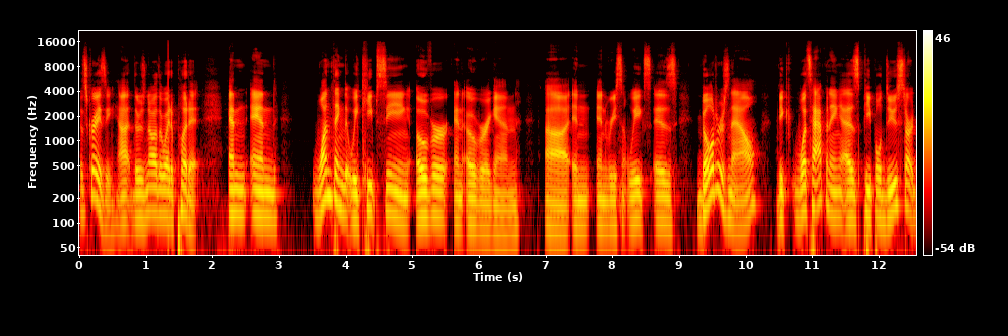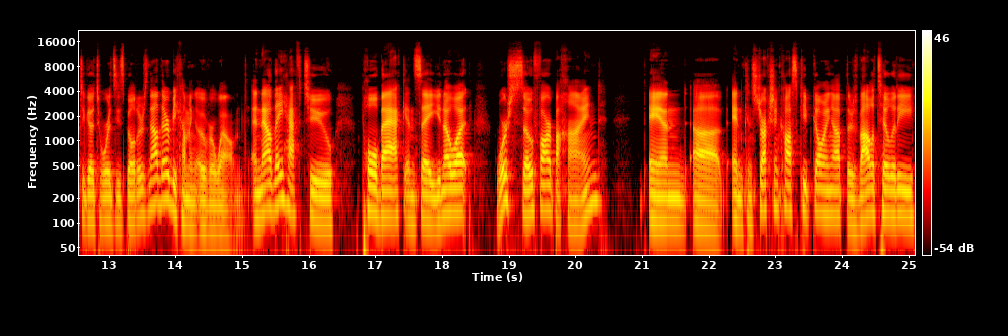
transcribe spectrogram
That's crazy. Uh, there's no other way to put it. And and one thing that we keep seeing over and over again uh, in in recent weeks is builders now be- what's happening as people do start to go towards these builders, now they're becoming overwhelmed. And now they have to pull back and say, you know what? We're so far behind and uh, and construction costs keep going up. There's volatility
